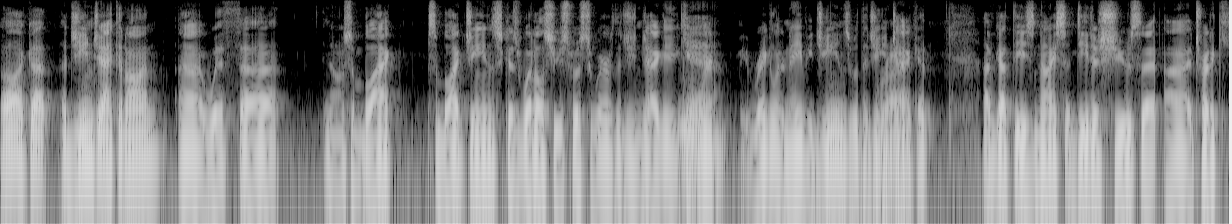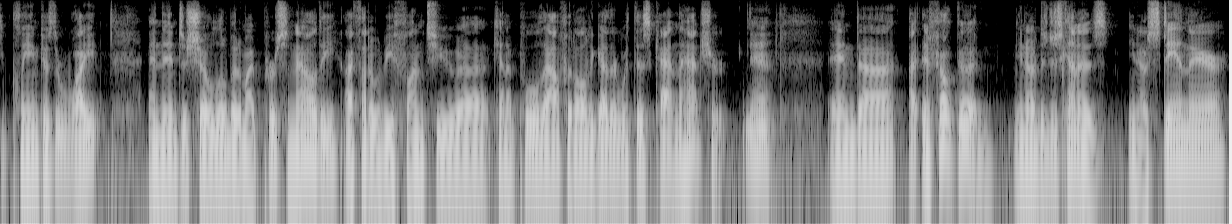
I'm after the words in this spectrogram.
"Well, I've got a jean jacket on uh, with uh, you know some black some black jeans because what else are you supposed to wear with a jean jacket? You can't wear regular navy jeans with a jean Right. jacket. I've got these nice Adidas shoes that uh, I try to keep clean because they're white." And then to show a little bit of my personality, I thought it would be fun to uh, kind of pull the outfit all together with this cat in the hat shirt, Yeah. and uh, I, it felt good, you know, to just kind of you know stand there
